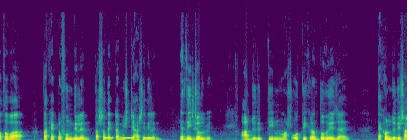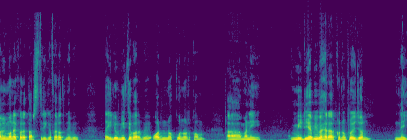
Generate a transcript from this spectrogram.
অথবা তাকে একটা ফোন দিলেন তার সাথে একটা মিষ্টি হাসি দিলেন এতেই চলবে। আর যদি তিন মাস অতিক্রান্ত হয়ে যায় এখন যদি স্বামী মনে করে তার স্ত্রীকে ফেরত নেবে তাইলেও নিতে পারবে। অন্য কোনো রকম মানে মিডিয়া বিবাহের আর কোনো প্রয়োজন নেই।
